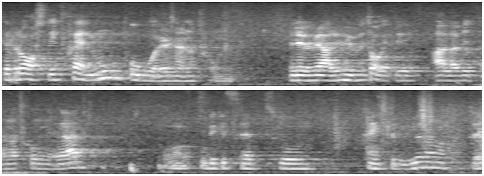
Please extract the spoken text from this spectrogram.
ett rasligt självmord pågår i den här nationen. Eller överhuvudtaget i alla vita nationer i världen. Och på vilket sätt så tänker du göra något åt det?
